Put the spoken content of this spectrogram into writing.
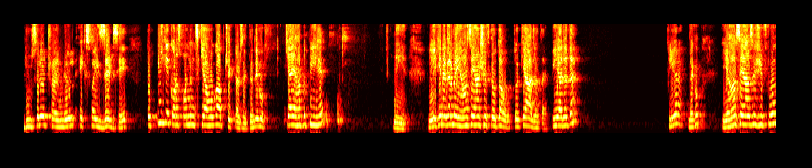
दूसरे ट्राइंगल एक्स वाई जेड से तो पी के कॉरेस्पॉन्डेंस क्या होगा? आप चेक कर सकते हैं। देखो, क्या यहाँ पे पी है? नहीं है लेकिन अगर मैं यहाँ से यहाँ शिफ्ट होता हूँ तो क्या आ जाता है पी आ जाता है क्लियर है देखो यहाँ से यहाँ से शिफ्ट हुआ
